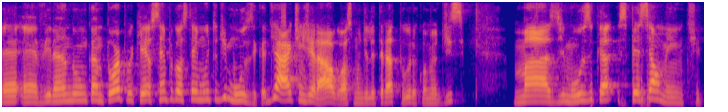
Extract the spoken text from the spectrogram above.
é, é, virando um cantor, porque eu sempre gostei muito de música, de arte em geral, gosto muito de literatura, como eu disse, mas de música especialmente.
